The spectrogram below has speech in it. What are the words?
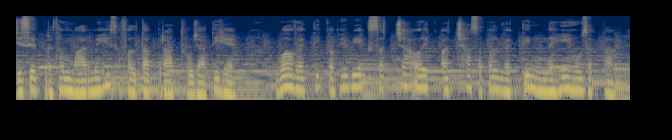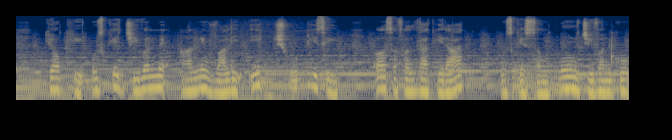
जिसे प्रथम बार में ही सफलता प्राप्त हो जाती है। वह व्यक्ति कभी भी एक सच्चा और एक अच्छा सफल व्यक्ति नहीं हो सकता, क्योंकि उसके जीवन में आने वाली एक छोटी सी असफलता की रात उसके संपूर्ण जीवन को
